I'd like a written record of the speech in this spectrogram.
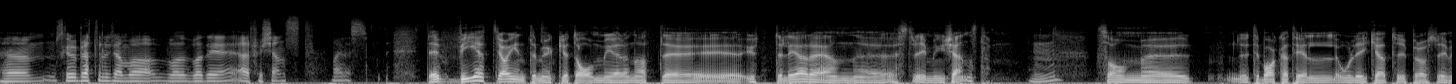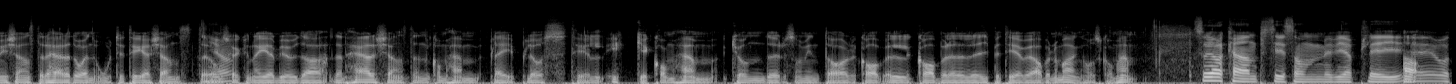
Um, ska du berätta lite grann vad, vad, vad det är för tjänst, Magnus? Det vet jag inte mycket om mer än att det är ytterligare en eh, streamingtjänst. Mm. Som eh, nu tillbaka till olika typer av streamingtjänster. Det här är då en OTT-tjänst där Ja. de ska kunna erbjuda den här tjänsten Comhem Play Plus till icke Comhem kunder som inte har kabel, kabel eller IPTV-abonnemang hos Comhem. Så jag kan precis som via Play Ja. eh, och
